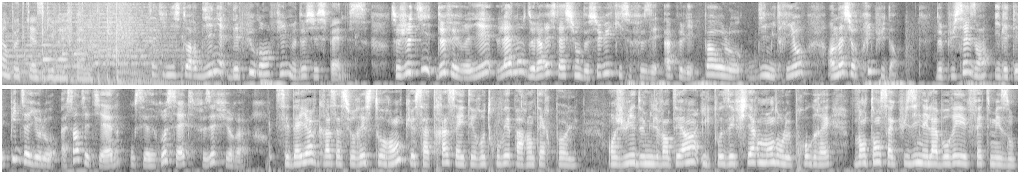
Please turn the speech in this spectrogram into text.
un podcast Vivre FM. C'est une histoire digne des plus grands films de suspense. Ce jeudi 2 février, l'annonce de l'arrestation de celui qui se faisait appeler Paolo Dimitrio en a surpris plus d'un. Depuis 16 ans, il était pizzaiolo à Saint-Étienne où ses recettes faisaient fureur. C'est d'ailleurs grâce à ce restaurant que sa trace a été retrouvée par Interpol. En juillet 2021, il posait fièrement dans le progrès, vantant sa cuisine élaborée et faite maison.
